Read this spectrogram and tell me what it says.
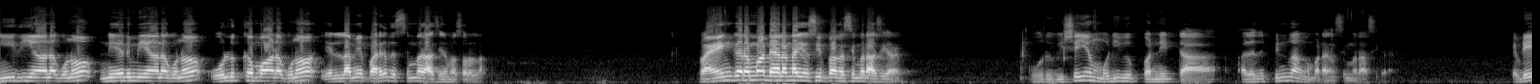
நீதியான குணம் நேர்மையான குணம் ஒழுக்கமான குணம் எல்லாமே பாருங்க இந்த சிம்ம ராசி நம்ம சொல்லலாம். பயங்கரமாக டேலண்டாக யோசிப்பாங்க சிம்ம ராசிக்காரங்க. ஒரு விஷயம் முடிவு பண்ணிட்டா அல்லது பின்வாங்க மாட்டாங்க சிம்ம ராசிக்காரங்க. எப்படி?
